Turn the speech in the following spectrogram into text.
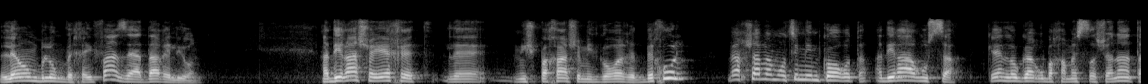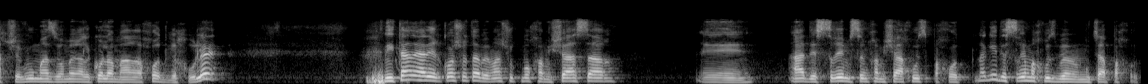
לאום בחיפה זה הדר עליון. הדירה שייכת למשפחה שמתגוררת בחו"ל, ועכשיו הם רוצים למכור אותה. הדירה הרוסה, כן? לא גרו בה 15 שנה, תחשבו מה זה אומר על כל המערכות וכולי. ניתן היה לרכוש אותה במשהו כמו 15 אה, עד 20-25 אחוז פחות, נגיד 20 אחוז בממוצע פחות,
